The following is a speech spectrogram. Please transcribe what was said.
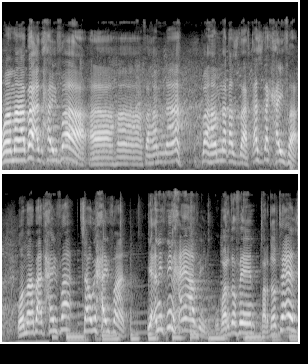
وما بعد حيفاء آها فهمنا فهمنا قصدك. قصدك حيفاء وما بعد حيفاء تساوي حيفان. يعني اثنين حيافي وبرضه فين؟ برضه بتعز.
